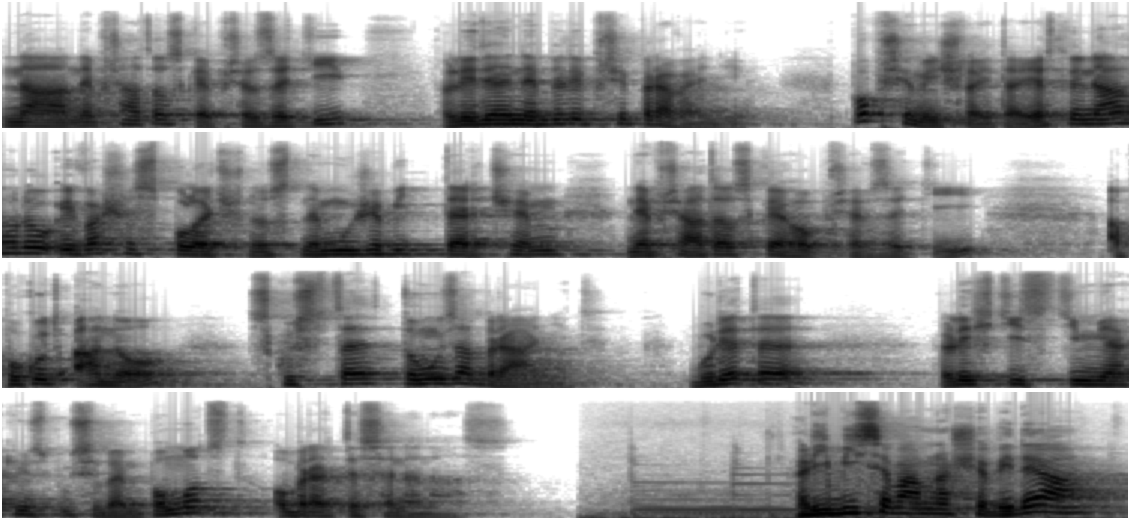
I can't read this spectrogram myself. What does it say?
na nepřátelské převzetí lidé nebyli připraveni. Popřemýšlejte, jestli náhodou i vaše společnost nemůže být terčem nepřátelského převzetí a pokud ano, zkuste tomu zabránit. Budete-li chtít s tím nějakým způsobem pomoct, obraťte se na nás. Líbí se vám naše videa?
